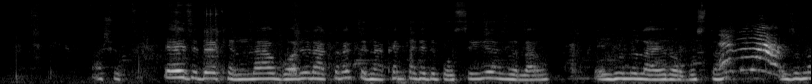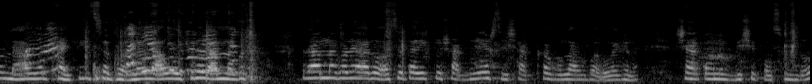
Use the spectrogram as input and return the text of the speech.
আসো এই যে দেখেন লাউ ঘরে রাখতে রাখতে না খাইতে না খাইতে পচে গিয়েছে লাউ। এই হলো লাউয়ের অবস্থা এই জন্য লাউ আর খাইতে ইচ্ছা করে না, লাউ ওইখানে রান্না করে। রান্নাঘরে আরও আছে, তাই একটু শাক নিয়ে আসছি। শাক খাব লাগবার ভালো লাগে না। শাক অনেক বেশি পছন্দ।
